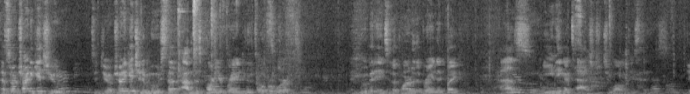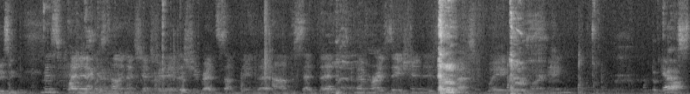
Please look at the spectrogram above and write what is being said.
That's what I'm trying to get you to do. I'm trying to get you to move stuff out of this part of your brain because it's overworked, and move it into the part of the brain that like has meaning attached to all of these things. JC? Miss Pennant was telling us yesterday that she read something that, um, said that memorization is the best way for learning. The Yeah. best.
